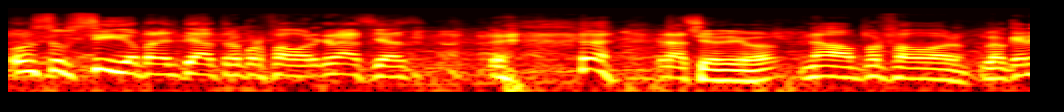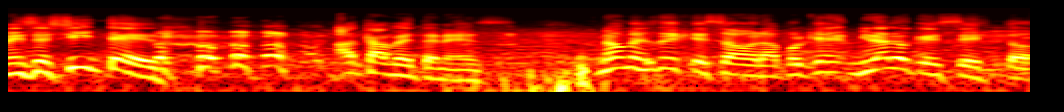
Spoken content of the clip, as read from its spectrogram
Un subsidio para el teatro, por favor, gracias. Gracias, Diego. No, por favor, lo que necesites, acá me tenés. No me dejes ahora, porque mirá lo que es esto.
